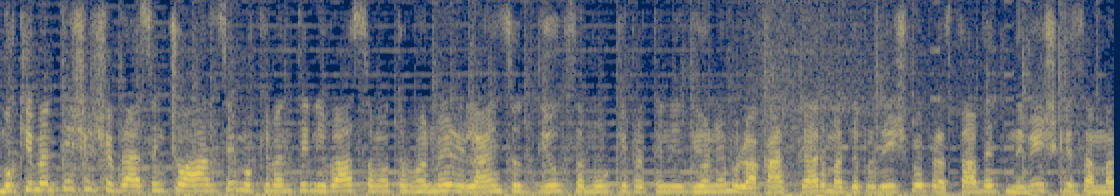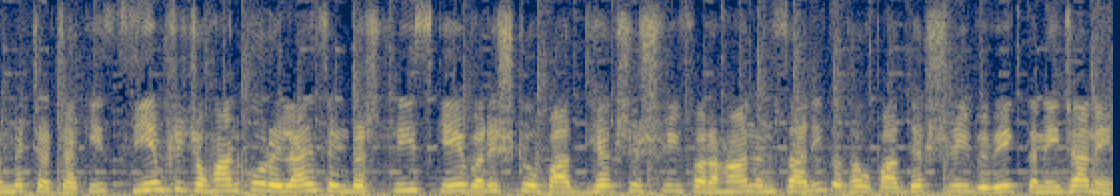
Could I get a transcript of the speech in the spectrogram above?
मुख्यमंत्री श्री शिवराज सिंह चौहान से मुख्यमंत्री निवास समत्व भवन में रिलायंस उद्योग समूह के प्रतिनिधियों ने मुलाकात कर मध्य प्रदेश में प्रस्तावित निवेश के संबंध में चर्चा की। सीएम श्री चौहान को रिलायंस इंडस्ट्रीज़ के वरिष्ठ उपाध्यक्ष श्री फरहान अंसारी तथा उपाध्यक्ष श्री विवेक तनेजा ने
